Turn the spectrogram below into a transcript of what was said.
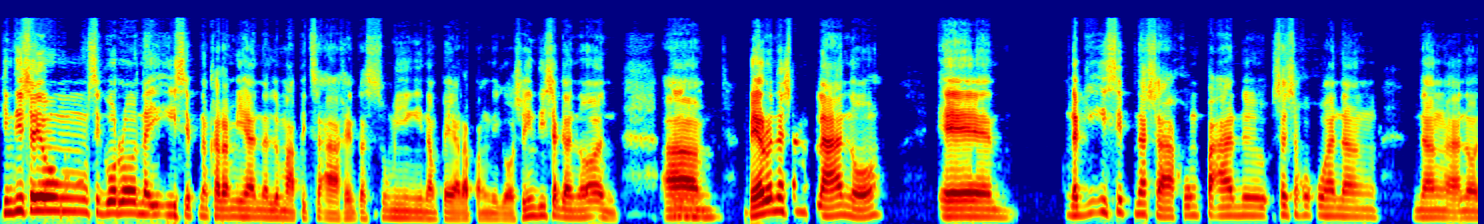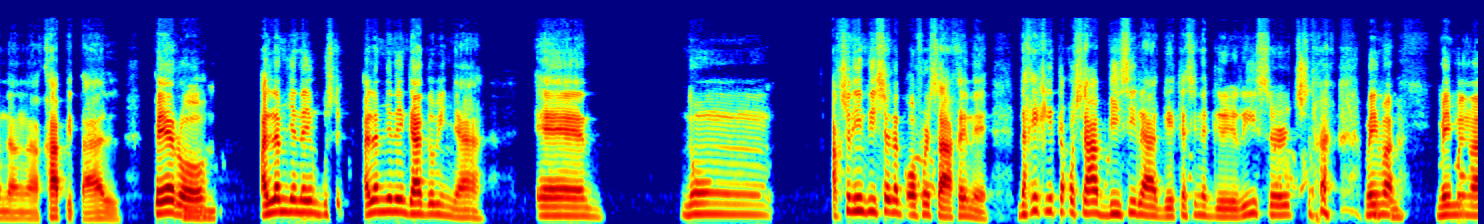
hindi siya yung siguro naiisip ng karamihan na lumapit sa akin tapos humingi ng pera pang negosyo. Hindi siya ganon. Um, Mm. Meron na siyang plano and nag-iisip na siya kung paano saan siya kukuha ng ng ano ng uh, capital. Pero Mhm. alam niya na yung gusto, alam niya na yung gagawin niya. And nung actually hindi siya nag-offer sa akin eh. Nakikita ko siya busy lagi kasi nagre-research. may ma, Mm. may mga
